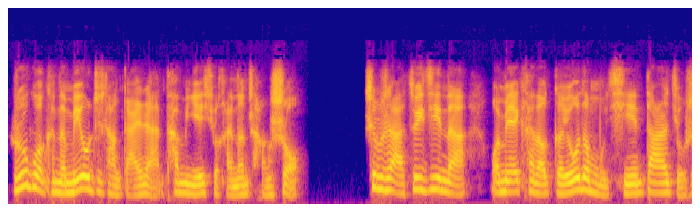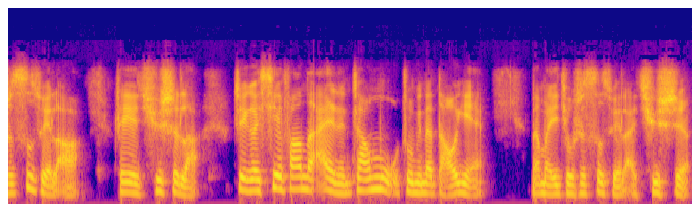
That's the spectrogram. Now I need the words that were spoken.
如果可能没有这场感染，他们也许还能长寿，是不是啊？最近呢，我们也看到葛优的母亲，当然九十四岁了啊，这也去世了。这个谢芳的爱人张牧，著名的导演，那么也九十四岁了去世。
